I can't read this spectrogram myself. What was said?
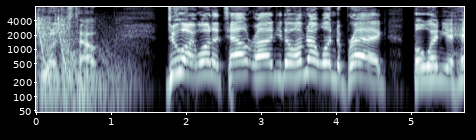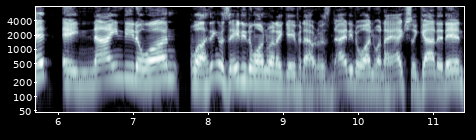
you want to just tout? Do I want to tout, Ryan? You know, I'm not one to brag, but when you hit a 90 to 1, well, I think it was 80 to 1 when I gave it out. It was 90 to 1 when I actually got it in.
